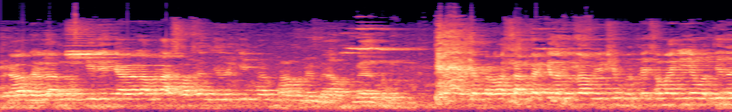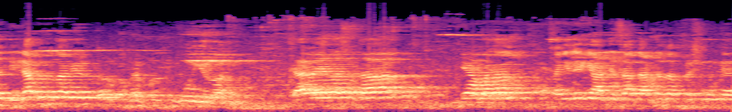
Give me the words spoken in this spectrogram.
त्याला घरला नोंद केली त्यावेळेला आम्हाला आश्वासन दिलं की महामंडळ मिळावं मिळेल म्हणून त्याच्या प्रवास सात तारखेला सुद्धा विषय मुंबई समाजाच्या वतीनं जिल्ह्यातून सुद्धा आम्ही लोक भरपूर घेऊन गेलो आम्ही. त्यावेळेला सुद्धा हे आम्हाला सांगितले की आधीचा दाटाचा प्रश्न मी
